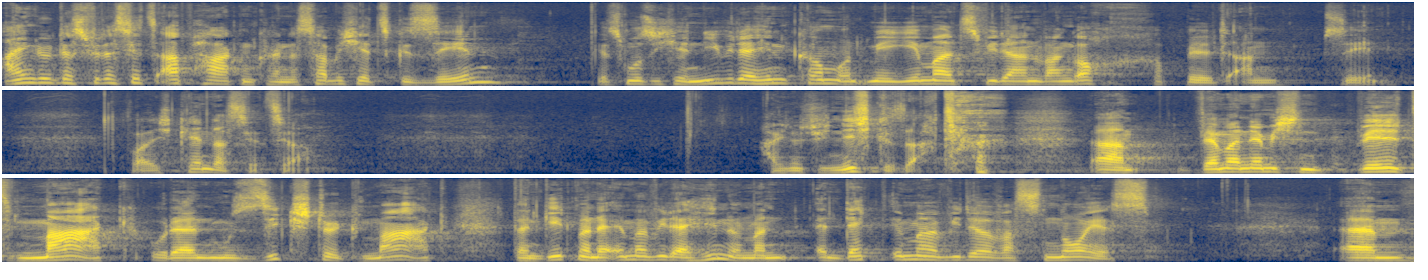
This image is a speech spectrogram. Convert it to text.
ein Glück, dass wir das jetzt abhaken können. Das habe ich jetzt gesehen. Jetzt muss ich hier nie wieder hinkommen und mir jemals wieder ein Van Gogh-Bild ansehen, weil ich kenne das jetzt ja. Habe ich natürlich nicht gesagt. Ähm, wenn man nämlich ein Bild mag oder ein Musikstück mag, dann geht man da immer wieder hin und man entdeckt immer wieder was Neues. Ähm,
